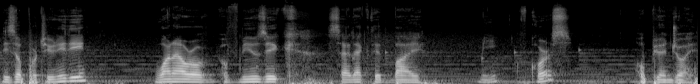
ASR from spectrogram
this opportunity. One hour of music selected by me, of course. Hope you enjoy.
